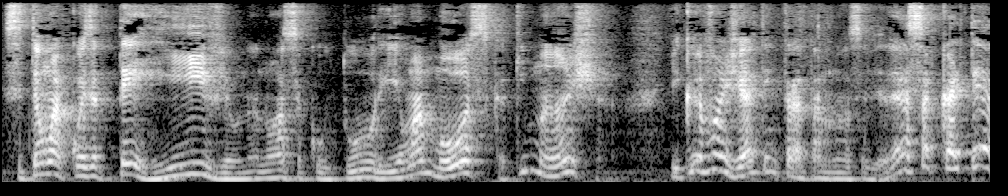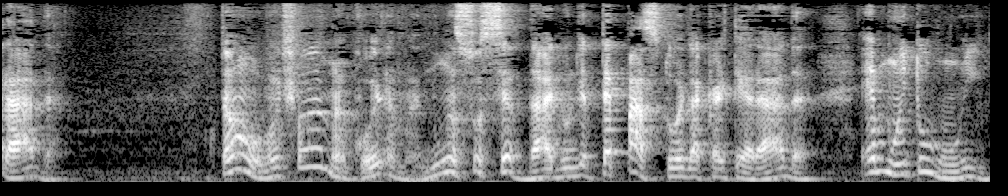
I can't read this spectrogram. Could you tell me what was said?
Se tem uma coisa terrível na nossa cultura e é uma mosca que mancha e que o evangelho tem que tratar na nossa vida, é essa carteirada. Então, vou te falar uma coisa, mano. Numa sociedade onde até pastor da carteirada é muito ruim.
